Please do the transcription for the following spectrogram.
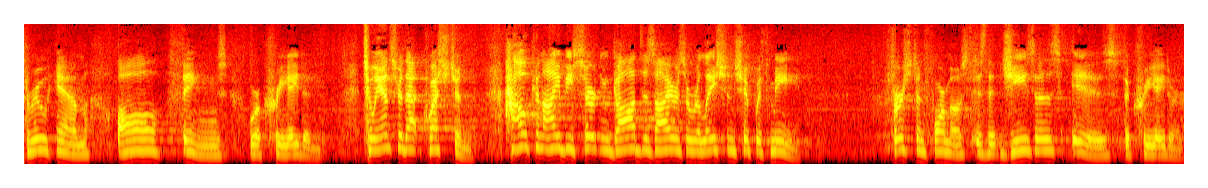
through him all things were created. To answer that question, how can I be certain God desires a relationship with me? First and foremost is that Jesus is the Creator.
